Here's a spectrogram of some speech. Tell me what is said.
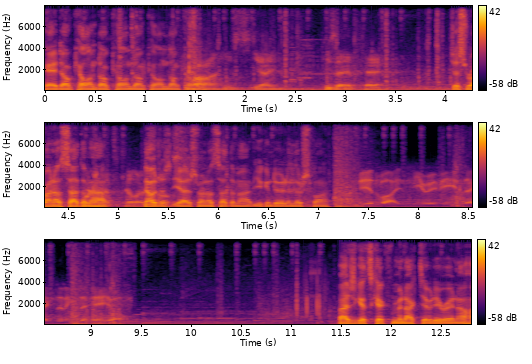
Okay, don't kill him. Don't kill him. Don't kill him. Don't kill him. Uh, he's, yeah, he's AFK. Just run outside the We're map. have to kill No, just yeah, just run outside the map. You can do it in their spawn. Be advised, UAV is exiting the AO. Magic gets kicked from inactivity right now.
